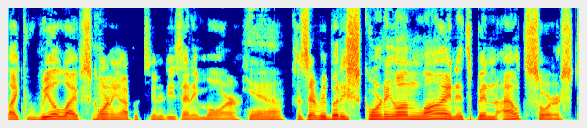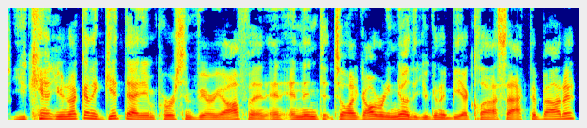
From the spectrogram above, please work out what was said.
like real life scorning opportunities anymore Yeah, because everybody's scorning online. It's been outsourced. you can't. You're not going to get that in person very often, and and then to, to like already know that you're going to be a class act about it.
